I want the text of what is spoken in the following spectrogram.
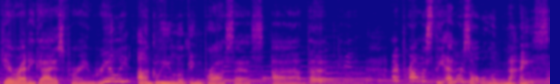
Get ready guys for a really ugly looking process, uh, but I promise the end result will look nice.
